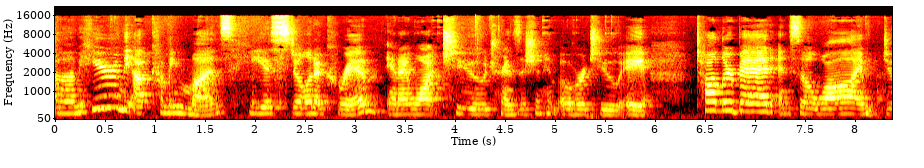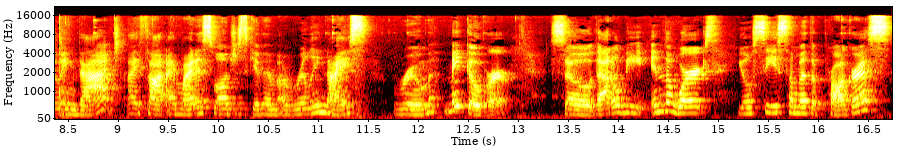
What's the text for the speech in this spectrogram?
um, here in the upcoming months, he is still in a crib and I want to transition him over to a toddler bed. And so while I'm doing that, I thought I might as well just give him a really nice room makeover. So that'll be in the works. You'll see some of the progress.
